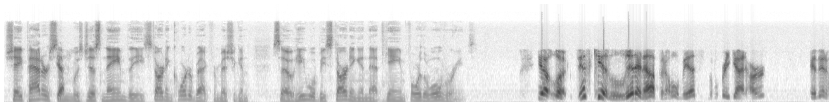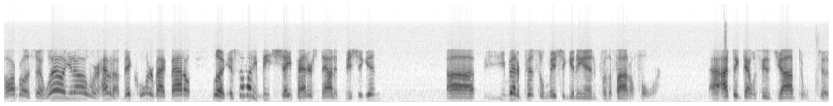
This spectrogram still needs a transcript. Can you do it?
Shea Patterson was just named the starting quarterback for Michigan, so he will be starting in that game for the Wolverines. Yeah, look, this kid lit it up at Ole Miss before he got hurt, and then Harbaugh said, "Well, you know, we're having a big quarterback battle." Look, if somebody beats Shea Patterson out at Michigan, uh, you better pencil Michigan in for the Final Four. I I think that was his job to, to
